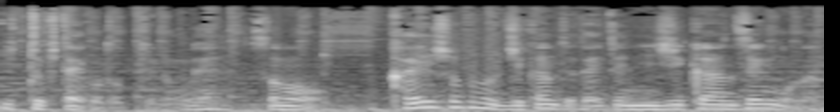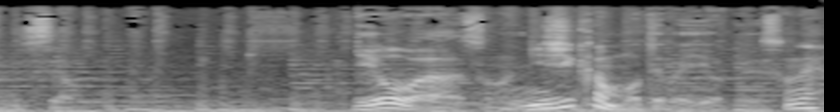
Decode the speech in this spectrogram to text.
言っときたいことっていうのもねその会食の時間って大体2時間前後なんですよ。要はその2時間持てばいいわけですよね。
